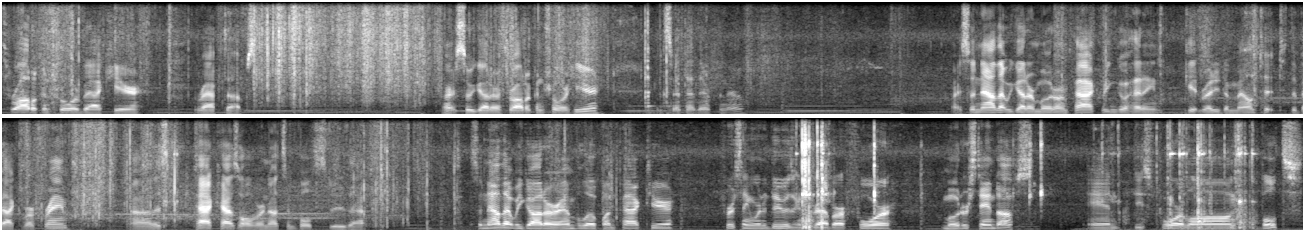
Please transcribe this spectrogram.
throttle controller back here wrapped up. All right, so we got our throttle controller here. Let's set that there for now. All right, so now that we got our motor unpacked, we can go ahead and get ready to mount it to the back of our frame. Uh, this pack has all of our nuts and bolts to do that. So now that we got our envelope unpacked here, first thing we're gonna do is we're gonna grab our four motor standoffs and these four long bolts.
